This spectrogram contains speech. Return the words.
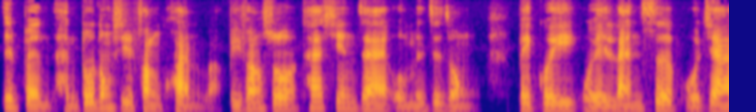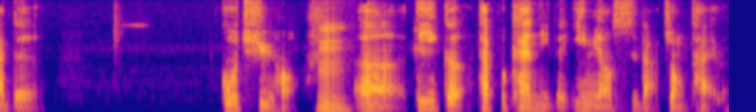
日本很多东西放宽了吧，比方说，他现在我们这种被归为蓝色国家的过去，哈，嗯，呃，第一个，他不看你的疫苗施打状态了；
